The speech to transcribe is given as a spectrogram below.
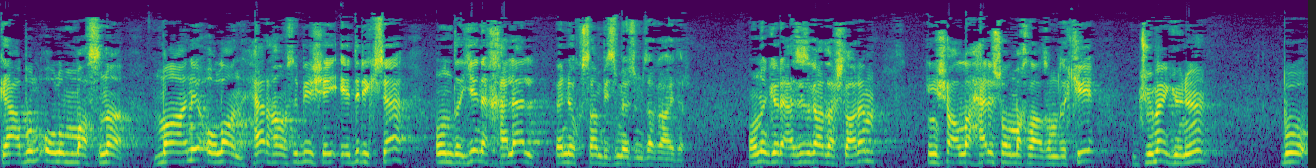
qəbul olunmasına mane olan hər hansı bir şey ediriksə, onda yenə xələl və nöqsan bizim özümüzə qayıdır. Ona görə əziz qardaşlarım, inşallah həris olmaq lazımdır ki, cümə günü bu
